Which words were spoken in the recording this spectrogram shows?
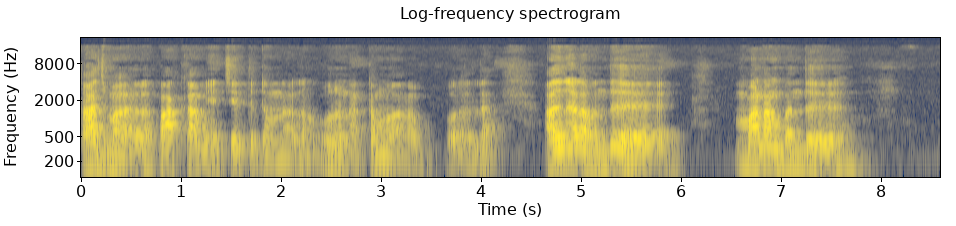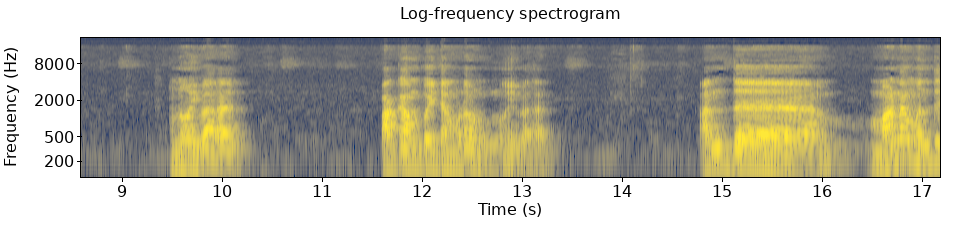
தாஜ்மஹாலை பார்க்காமையே செத்துட்டோம்னாலும் ஒரு நட்டமும் ஆக போகிறதில்ல அதனால வந்து மனம் வந்து நோய் வராது. பார்க்காம போயிட்டாங்க கூட அவனுக்கு நோய் வராது. அந்த மனம் வந்து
